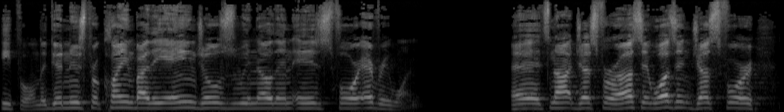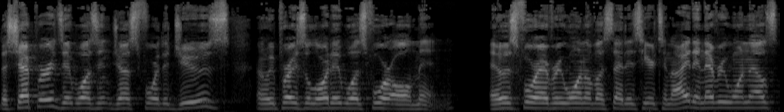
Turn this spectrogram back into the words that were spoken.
people. And the good news proclaimed by the angels, we know then, is for everyone. Uh, it's not just for us. It wasn't just for the shepherds. It wasn't just for the Jews. And we praise the Lord, it was for all men. It was for every one of us that is here tonight and everyone else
